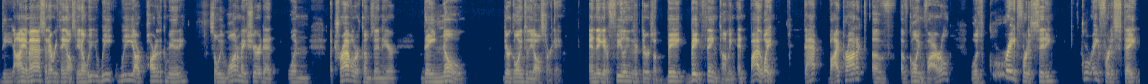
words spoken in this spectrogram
the IMS, and everything else. You know, we we we are part of the community, so we want to make sure that when a traveler comes in here, they know they're going to the All Star game, and they get a feeling that there's a big big thing coming. And by the way, that byproduct of of going viral was great for the city, great for the state,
